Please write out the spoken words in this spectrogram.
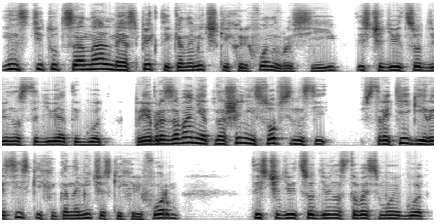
«Институциональные аспекты экономических реформ в России» 1999 год, «Преобразование отношений собственности в стратегии российских экономических реформ» 1998 год,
